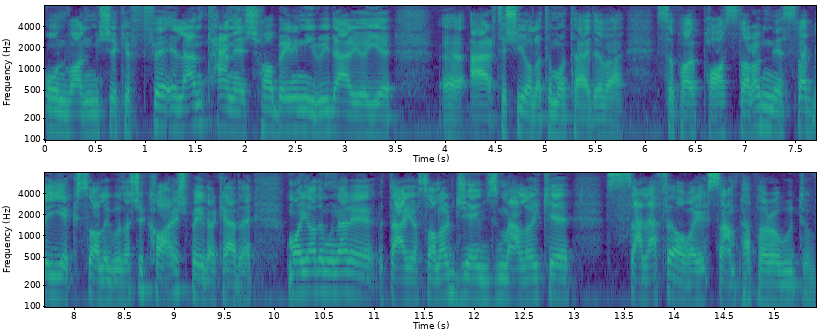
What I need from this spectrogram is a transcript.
عنوان میشه که فعلا تنش ها بین نیروی دریایی ارتش ایالات متحده و سپاه پاسداران نسبت به یک سال گذشته کاهش پیدا کرده. ما یادمون نره دریا سالار جیمز ملای که سلف آقای سم پپر بود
